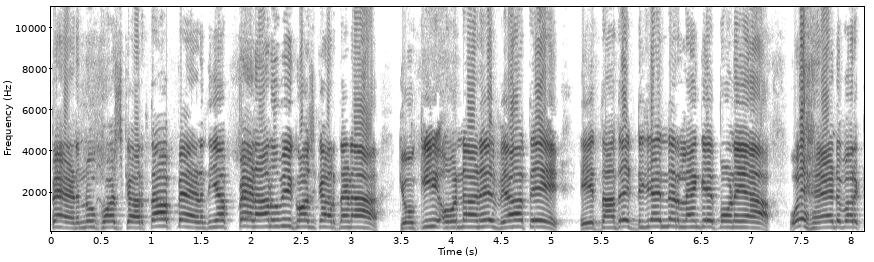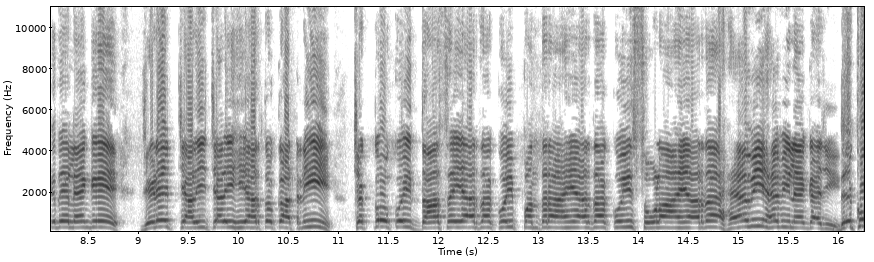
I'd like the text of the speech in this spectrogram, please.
ਭੈਣ ਨੂੰ ਖੁਸ਼ ਕਰਤਾ, ਭੈਣ ਦੀਆਂ ਭੈਣਾਂ ਨੂੰ ਵੀ ਖੁਸ਼ ਕਰ ਦੇਣਾ। ਕਿਉਂਕਿ ਉਹਨਾਂ ਨੇ ਵਿਆਹ ਤੇ ਇਦਾਂ ਦੇ ਡਿਜ਼ਾਈਨਰ ਲਹਿੰਗੇ ਪਾਉਣੇ ਆ। ਓਏ ਹੈਂਡ ਵਰਕ ਦੇ ਲਹਿੰਗੇ, ਜਿਹੜੇ 40 40 ਹਜ਼ਾਰ ਤੋਂ ਘੱਟ ਨਹੀਂ, ਚੱਕੋ ਕੋਈ 10000 ਦਾ, ਕੋਈ 15000 ਦਾ, ਕੋਈ 16000 ਦਾ ਹੈਵੀ ਹੈਵੀ ਲਹਿੰਗਾ ਜੀ। ਦੇਖੋ,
